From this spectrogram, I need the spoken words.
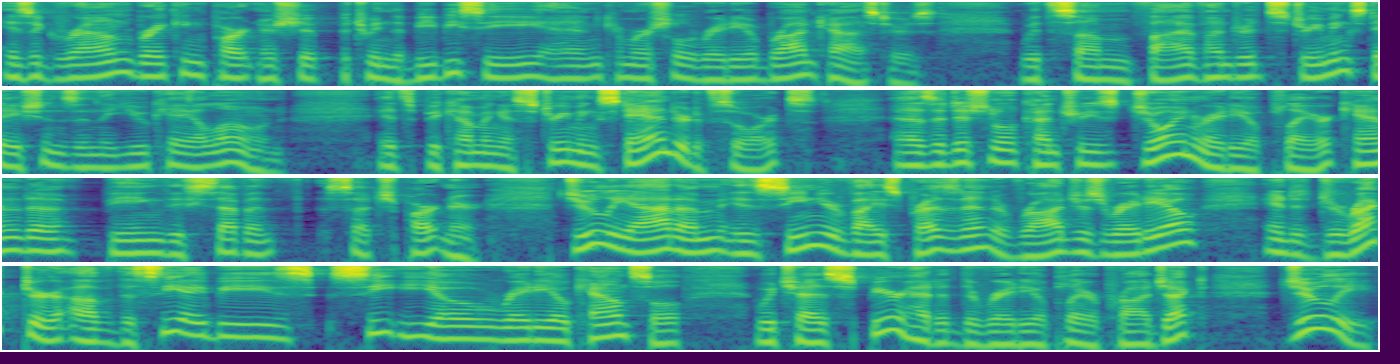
is a groundbreaking partnership between the BBC and commercial radio broadcasters, with some 500 streaming stations in the UK alone. It's becoming a streaming standard of sorts as additional countries join Radio Player, Canada being the seventh such partner. Julie Adam is Senior Vice President of Rogers Radio and a director of the CAB's CEO Radio Council, which has spearheaded the Radio Player project. Julie,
